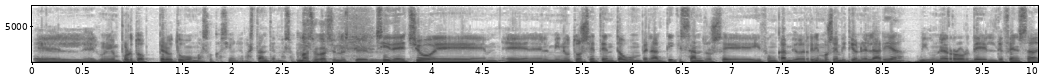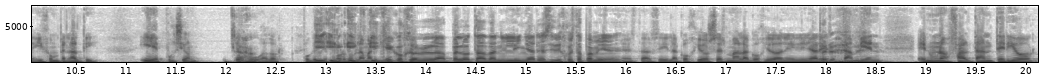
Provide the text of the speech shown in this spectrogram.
el, Unión Porto, pero tuvo más ocasiones, bastante más ocasiones. Más ocasiones que el... Sí, de hecho, eh, en el minuto 70 hubo un penalti, que Sandro se hizo un cambio de ritmo, se metió en el área, vi un error del defensa, hizo un penalti y expulsión del jugador. y, que cogió la pelota Dani Liñares y dijo, esta para mí, ¿eh? Esta sí, la cogió Sesma, la cogió Dani Liñares. También en una falta anterior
